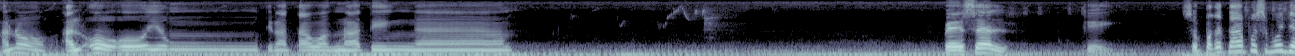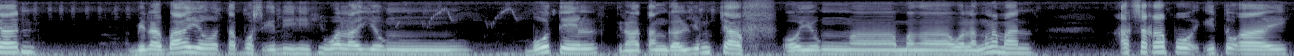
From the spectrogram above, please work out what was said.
ano alo o yung tinatawag nating ah, pesel. Okay. So pagkatapos mo dyan binabayo tapos inihiwala yung butil tinatanggal yung chaff o yung ah, mga walang laman. At saka po ito ay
